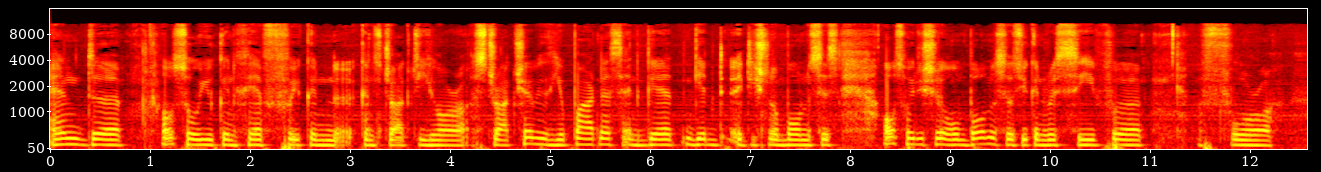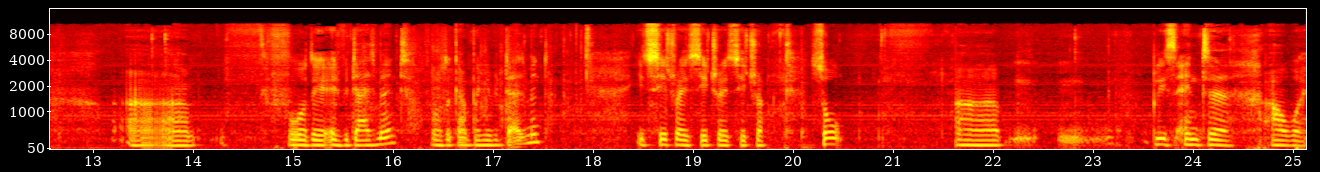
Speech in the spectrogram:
and uh, also you can have you can uh, construct your structure with your partners and get get additional bonuses. Also additional bonuses you can receive uh, for for the advertisement for the company advertisement etc etc etc so uh, please enter our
